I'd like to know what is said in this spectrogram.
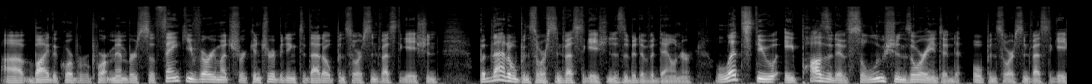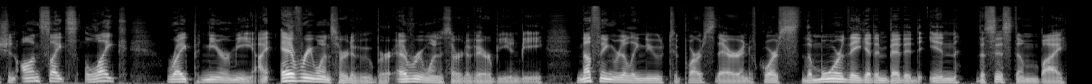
uh, by the Corbett Report members. So thank you very much for contributing to that open source investigation. But that open source investigation is a bit of a downer. Let's do a positive, solutions oriented open source investigation on sites like ripe near me. I, everyone's heard of Uber, everyone's heard of Airbnb. Nothing really new to parse there. And of course, the more they get embedded in the system by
